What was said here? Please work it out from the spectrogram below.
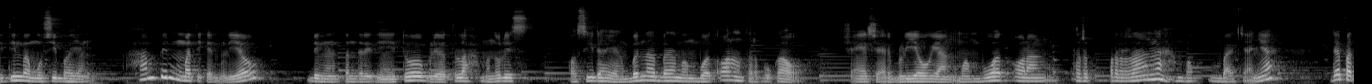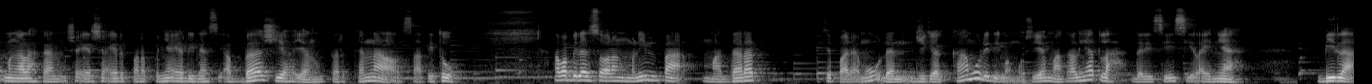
ditimpa musibah yang hampir mematikan beliau. Dengan penderitaannya itu, beliau telah menulis qasidah yang benar-benar membuat orang terpukau. Syair-syair beliau yang membuat orang terperangah membacanya dapat mengalahkan syair-syair para penyair dinasti Abbasiyah yang terkenal saat itu. Apabila seseorang menimpa madarat kepadamu dan jika kamu ditimpa musibah maka lihatlah dari sisi lainnya. Bila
